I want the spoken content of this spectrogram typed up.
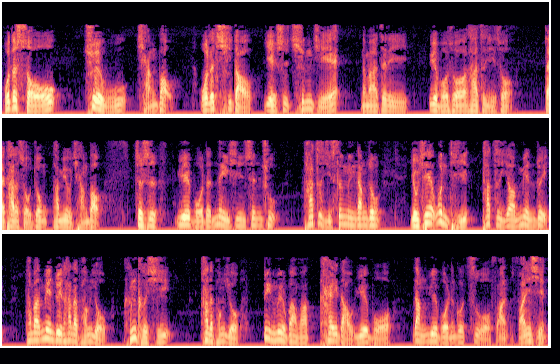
我的手却无强暴，我的祈祷也是清洁。那么这里约伯说他自己说，在他的手中他没有强暴。这是约伯的内心深处，他自己生命当中有些问题，他自己要面对。他们面对他的朋友，很可惜，他的朋友并没有办法开导约伯，让约伯能够自我反反省。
